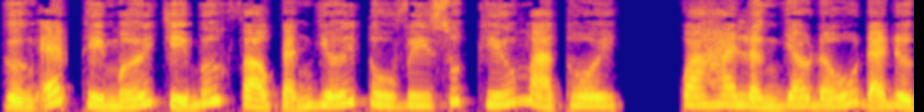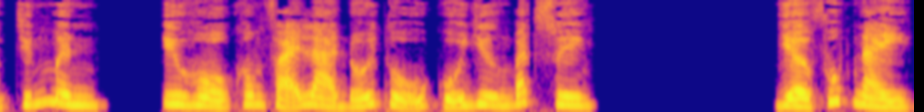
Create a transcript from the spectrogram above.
gượng ép thì mới chỉ bước vào cảnh giới tu vi xuất khiếu mà thôi, qua hai lần giao đấu đã được chứng minh, yêu hồ không phải là đối thủ của Dương Bách Xuyên. Giờ phút này,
